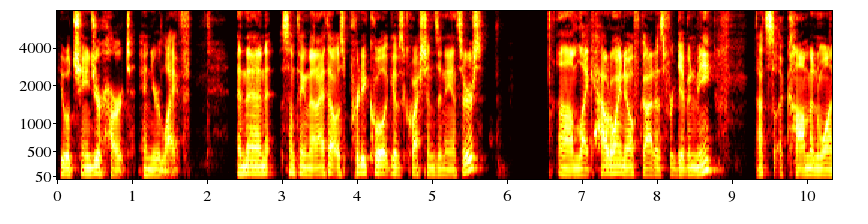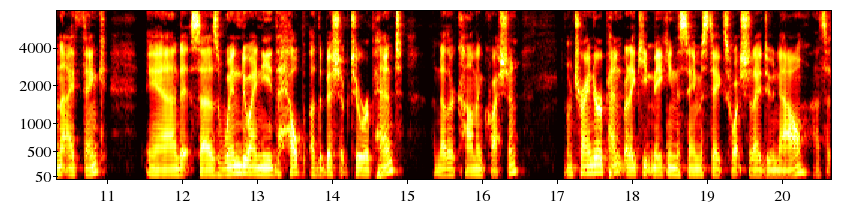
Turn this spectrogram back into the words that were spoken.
He will change your heart and your life. And then something that I thought was pretty cool it gives questions and answers. Um, like, how do I know if God has forgiven me? That's a common one, I think. And it says, when do I need the help of the bishop to repent? Another common question. I'm trying to repent, but I keep making the same mistakes. What should I do now? That's a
